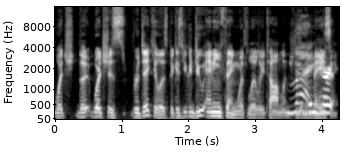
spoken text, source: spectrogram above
Which the which is ridiculous because you can do anything with Lily Tomlin. She's Right. Amazing.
